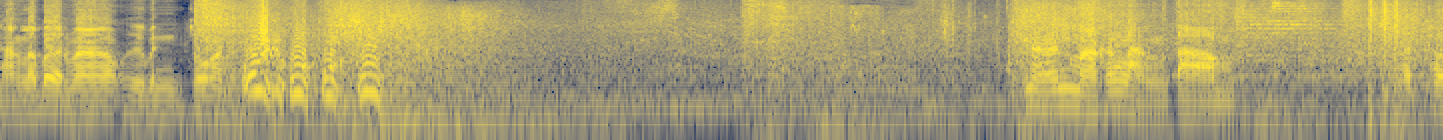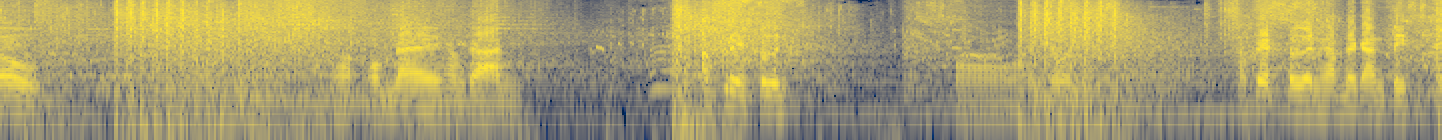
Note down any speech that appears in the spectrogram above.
ทางระเบิดมาครับคือเป็นโชว์กันอุ้ยอุ้ยอุ้ยอุ้ยนั้นมาข้างหลังตามพัทเทิลครับผมได้ทำการ อัปเกรดปืนอ๋อไอ้นู่นอัปเกรดปืนครับในการติดไอ้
